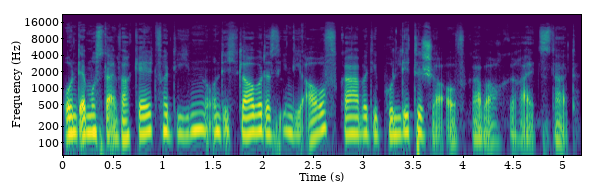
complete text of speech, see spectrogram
Und er musste einfach Geld verdienen. Und ich glaube, dass ihn die Aufgabe, die politische Aufgabe auch gereizt hat.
